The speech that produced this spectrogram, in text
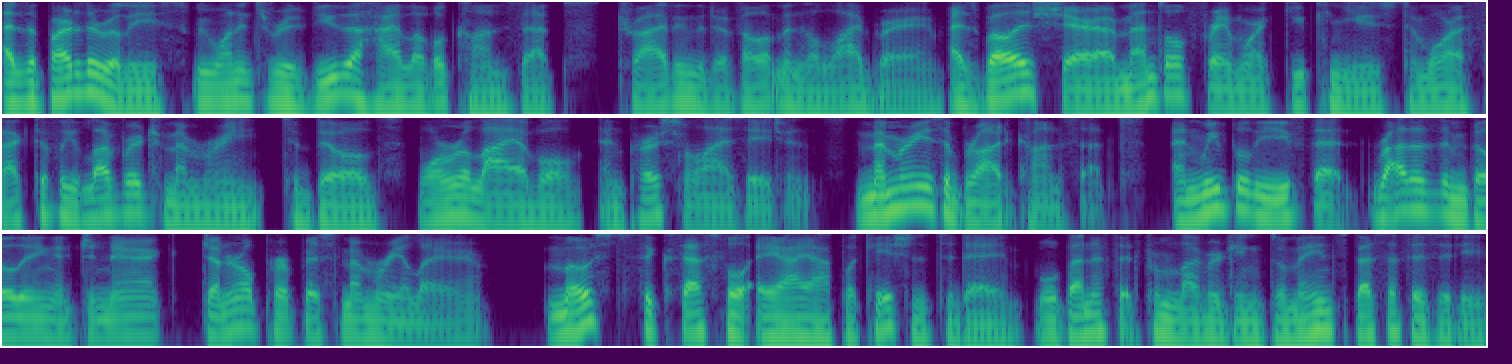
As a part of the release, we wanted to review the high-level concepts driving the development of the library, as well as share a mental framework you can use to more effectively leverage memory to build more reliable and personalized agents. Memory is a broad concept, and we believe that rather than building a generic, general-purpose memory layer, most successful AI applications today will benefit from leveraging domain specificity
